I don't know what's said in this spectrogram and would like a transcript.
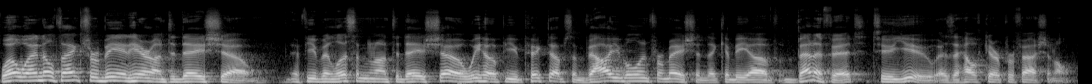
Well, Wendell, thanks for being here on today's show. If you've been listening on today's show, we hope you picked up some valuable information that can be of benefit to you as a healthcare professional.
